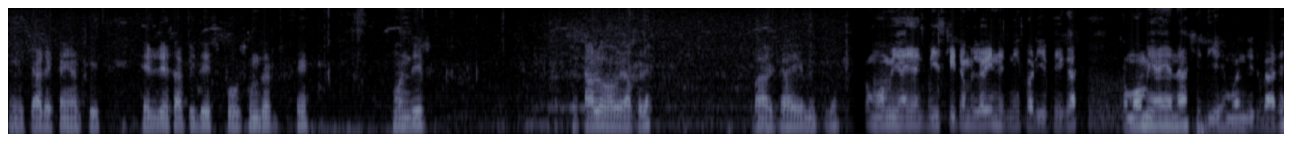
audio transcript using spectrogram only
અને ક્યારેક અહીંયાથી એડ્રેસ આપી દઈશ. બહુ સુંદર છે મંદિર. ચાલો હવે આપણે બહાર જઈએ મિત્રો. મમ્મી અહીંયા બિસ્કિટ અમે લઈને જ નીકળીએ ભેગા. તો મમ્મી અહીંયા નાખી દઈએ મંદિર બારે.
